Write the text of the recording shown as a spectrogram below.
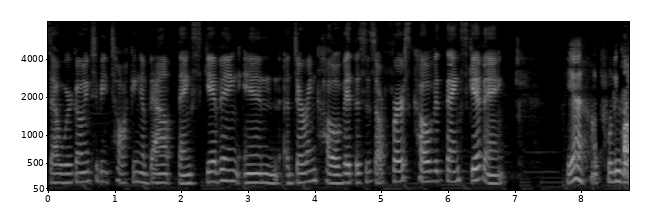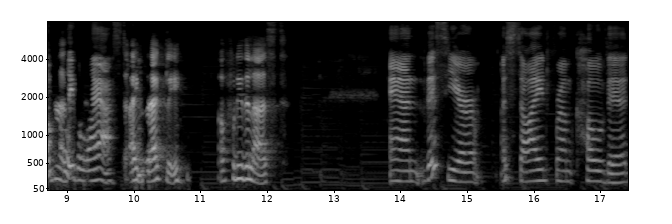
So we're going to be talking about Thanksgiving in during COVID. This is our first COVID Thanksgiving. Yeah, hopefully the Hopefully the last. last. Exactly. Hopefully the last. And this year, aside from COVID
